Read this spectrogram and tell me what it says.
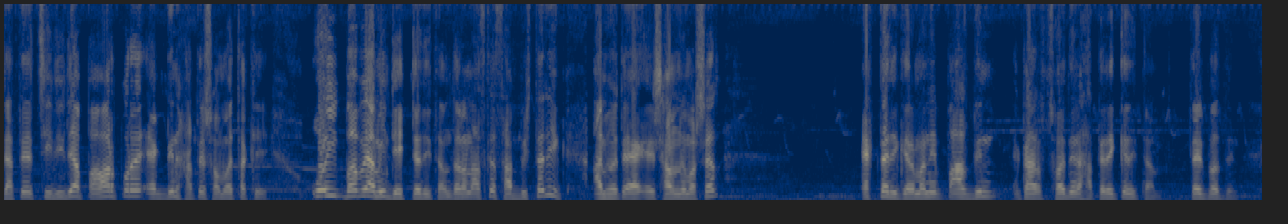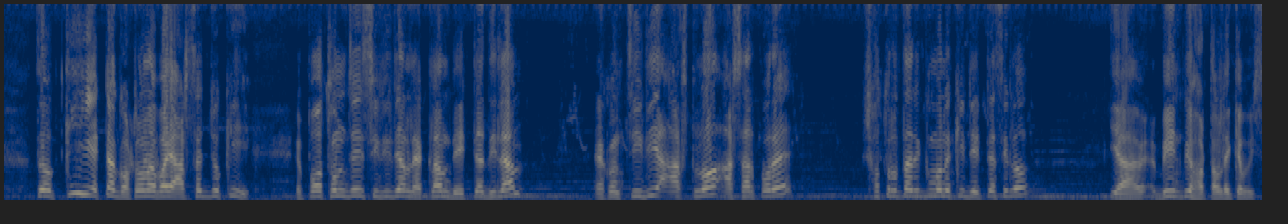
যাতে চিড়িটা পাওয়ার পরে একদিন হাতে সময় থাকে। ওইভাবে আমি ডেটটা দিতাম। ধরেন আজকে ছাব্বিশ তারিখ, আমি হয়তো সামনের মাসের এক তারিখের মানে পাঁচ দিন, একটা ছয় দিন হাতে রেখে দিতাম, চার পাঁচ দিন। তো কি একটা ঘটনা ভাই, আশ্চর্য কি? প্রথম যে সিডিটা লেখলাম ডেটটা দিলাম, এখন চিডি আসলো, আসার পরে সতেরো তারিখ মনে কি ডেটটা ছিল? ইয়া, বিএনপি হরতাল রেখে বইস।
